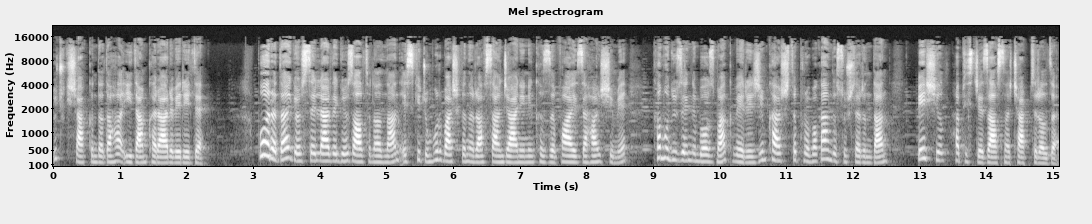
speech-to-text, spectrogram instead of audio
3 kişi hakkında daha idam kararı verildi. Bu arada gösterilerde gözaltına alınan eski Cumhurbaşkanı Rafsanjani'nin kızı Faize Haşimi, kamu düzenini bozmak ve rejim karşıtı propaganda suçlarından 5 yıl hapis cezasına çarptırıldı.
